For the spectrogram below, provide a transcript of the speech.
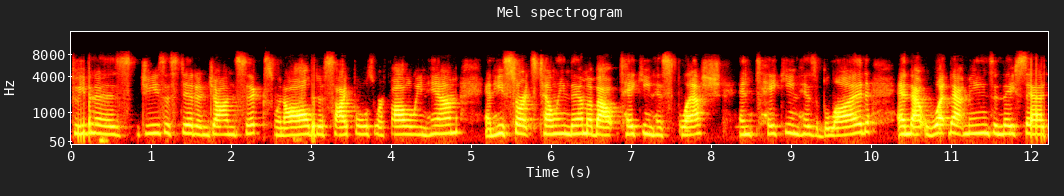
to, even as Jesus did in John 6, when all the disciples were following him, and he starts telling them about taking his flesh and taking his blood, and that what that means. And they said,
